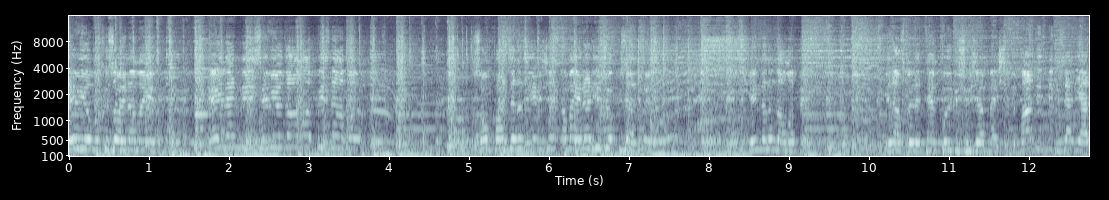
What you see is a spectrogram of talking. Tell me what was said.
Seviyor bu kız oynamayı. Eğlenmeyi seviyor damat biz ne yapalım? Son parçanız gelecek ama enerji çok güzel değil mi? Gelin hanım damat bey. Biraz böyle tempoyu düşüreceğim ben şimdi. Mardin'de güzel yer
